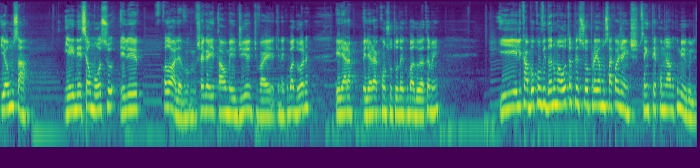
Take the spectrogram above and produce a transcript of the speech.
ir almoçar. E aí nesse almoço ele falou: "Olha, chega aí tal meio-dia, a gente vai aqui na incubadora". Ele era ele era consultor da incubadora também. E ele acabou convidando uma outra pessoa para ir almoçar com a gente, sem ter combinado comigo. Ele,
